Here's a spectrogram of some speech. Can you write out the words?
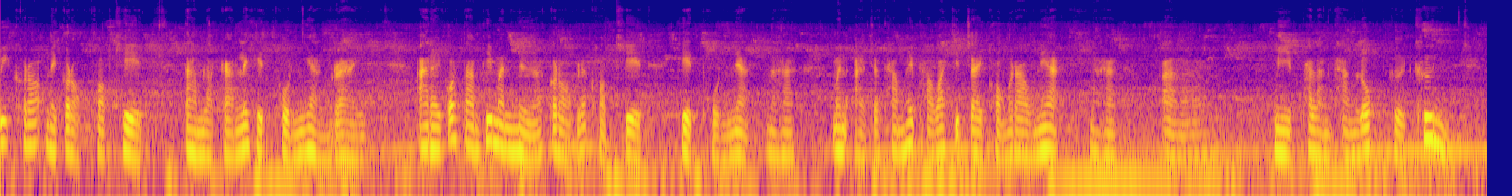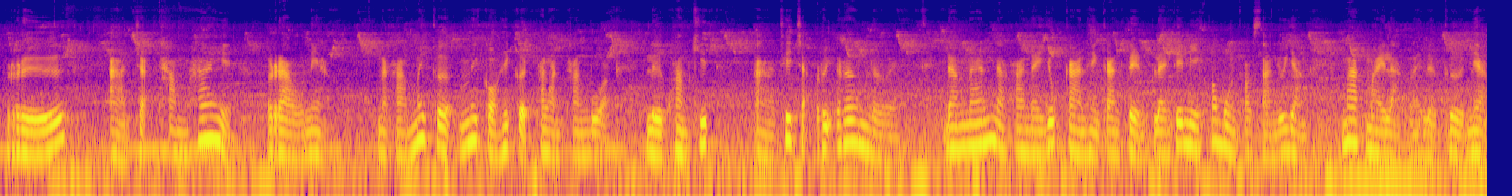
วิเคราะห์ในกรอบขอบเขต ตามหลักการและเหตุผลอย่างไร อะไรก็ตามที่มันเหนือกรอบและขอบเขตเหตุผลเนี่ยนะฮะมันอาจจะทำให้ภาวะจิตใจของเราเนี่ยนะฮะมีพลังทางลบเกิดขึ้น หรืออาจจะทำให้เราเนี่ยนะคะไม่เกิดไม่ก่อให้เกิดพลังทางบวก หรือความคิด ที่จะริเริ่มเลย ดังนั้นนะคะในยุคการแห่งการเปลี่ยนแปลงที่มีข้อมูลข่าวสารอยู่อย่างมากมายหลากหลายเหลือเกินเนี่ย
